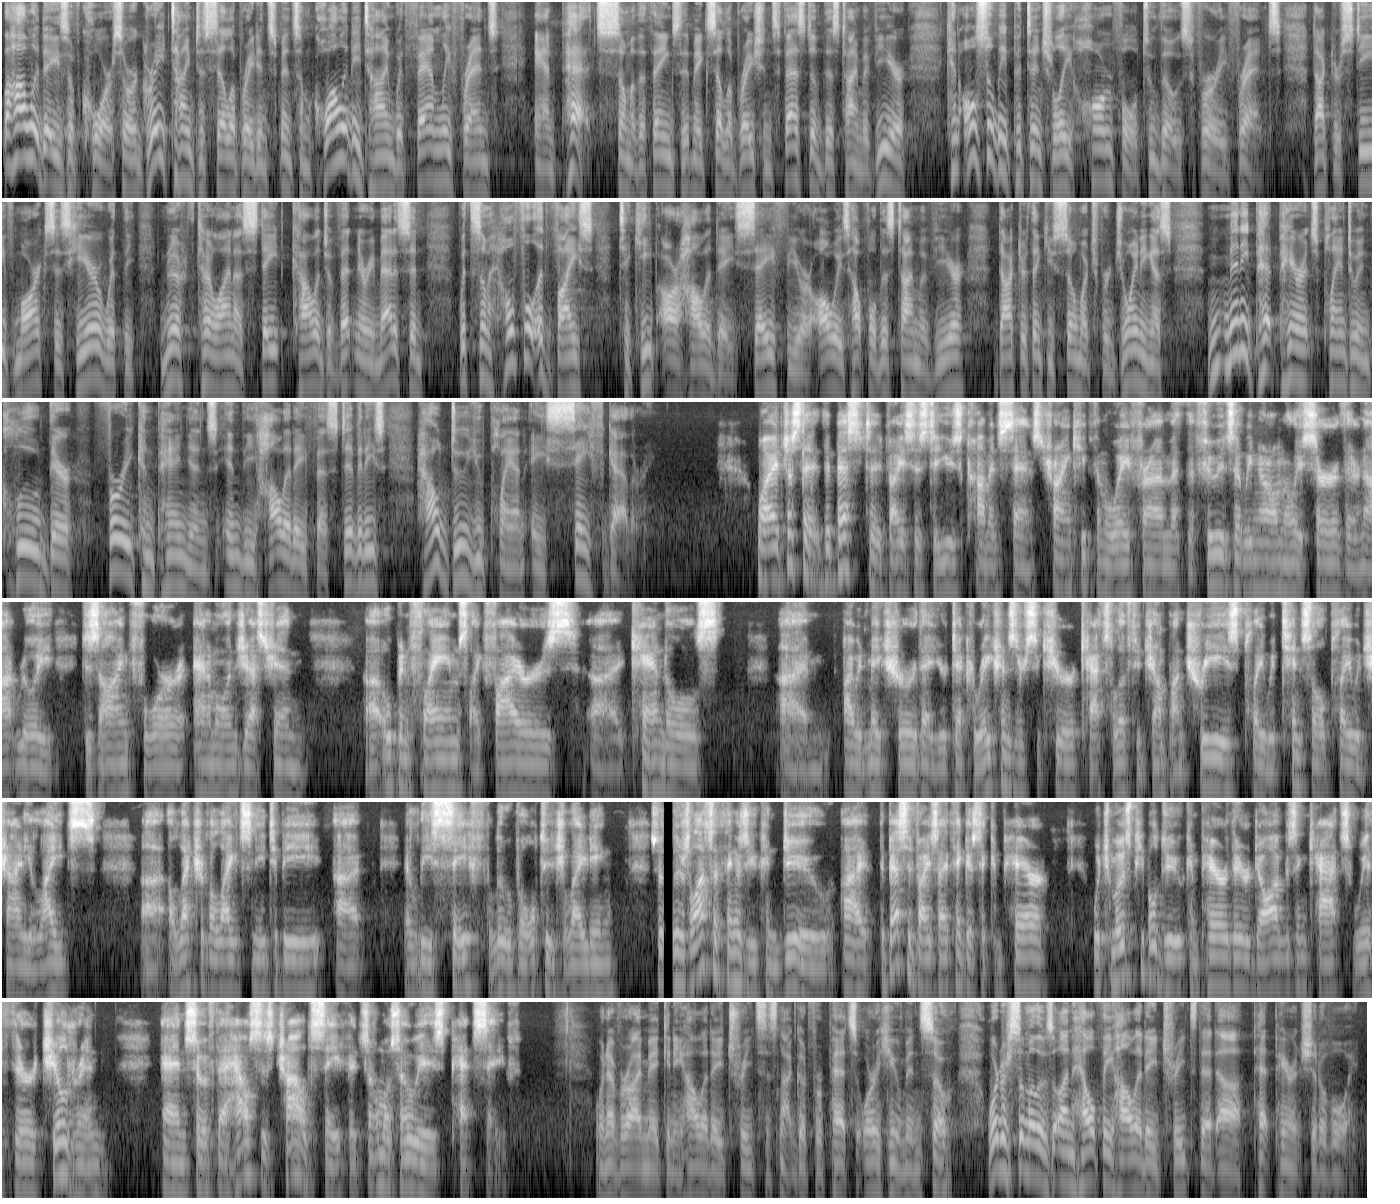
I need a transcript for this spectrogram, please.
The holidays, of course, are a great time to celebrate and spend some quality time with family, friends, and pets. Some of the things that make celebrations festive this time of year can also be potentially harmful to those furry friends. Dr. Steve Marks is here with the North Carolina State College of Veterinary Medicine with some helpful advice to keep our holidays safe. You're always helpful this time of year. Doctor, thank you so much for joining us. Many pet parents plan to include their furry companions in the holiday festivities. How do you plan a safe gathering? Well, just the, the best advice is to use common sense. Try and keep them away from the foods that we normally serve that are not really designed for animal ingestion. Uh, open flames like fires, uh, candles. Um, I would make sure that your decorations are secure. Cats love to jump on trees, play with tinsel, play with shiny lights. Uh, electrical lights need to be uh, at least safe, low voltage lighting. So there's lots of things you can do. Uh, the best advice I think is to compare, which most people do, compare their dogs and cats with their children. And so if the house is child safe, it's almost always pet safe. Whenever I make any holiday treats, it's not good for pets or humans. So, what are some of those unhealthy holiday treats that uh, pet parents should avoid?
